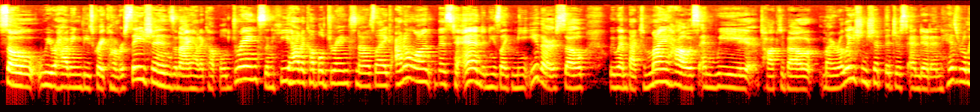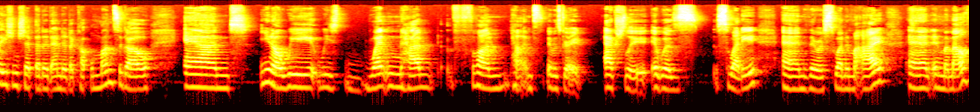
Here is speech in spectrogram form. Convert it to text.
so we were having these great conversations, and I had a couple drinks, and he had a couple drinks, and I was like, I don't want this to end. And he's like, Me either. So we went back to my house and we talked about my relationship that just ended and his relationship that had ended a couple months ago. And, you know, we we went and had fun times. It was great. Actually, it was sweaty and there was sweat in my eye and in my mouth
